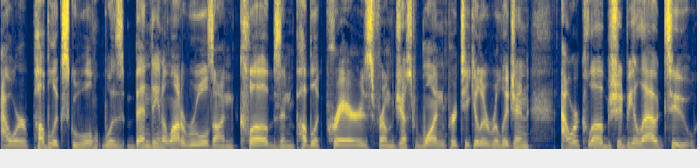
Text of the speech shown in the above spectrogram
our public school, was bending a lot of rules on clubs and public prayers from just one particular religion, our club should be allowed too.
